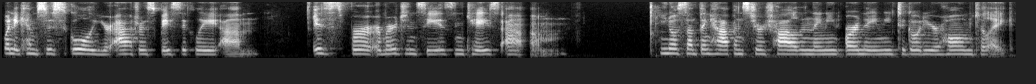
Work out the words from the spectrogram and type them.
when it comes to school, your address basically um, is for emergencies in case um, you know something happens to your child and they need or they need to go to your home to like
